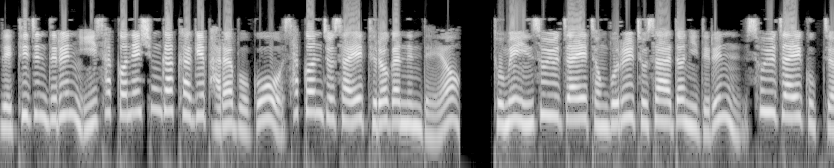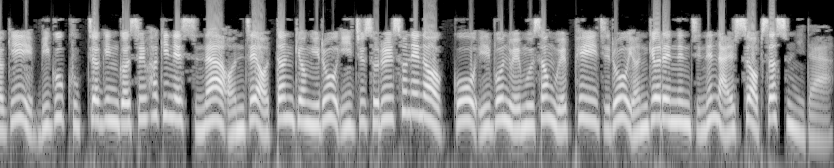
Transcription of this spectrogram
네티즌들은 이 사건을 심각하게 바라보고 사건 조사에 들어갔는데요. 도메인 소유자의 정보를 조사하던 이들은 소유자의 국적이 미국 국적인 것을 확인했으나 언제 어떤 경위로 이 주소를 손에 넣었고 일본 외무성 웹페이지로 연결했는지는 알 수 없었습니다.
